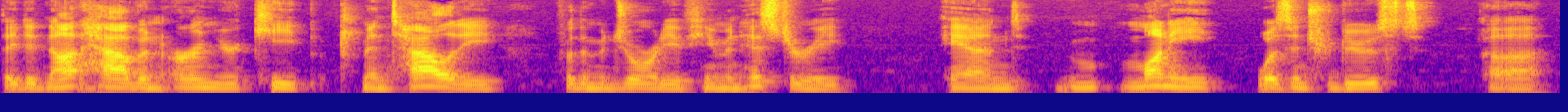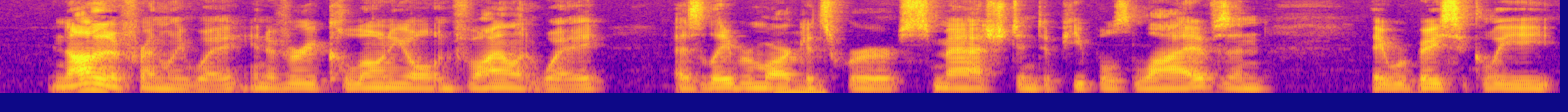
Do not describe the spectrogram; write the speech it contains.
They did not have an earn your keep mentality for the majority of human history, and m- money was introduced uh, not in a friendly way, in a very colonial and violent way, as labor markets were smashed into people's lives and they were basically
